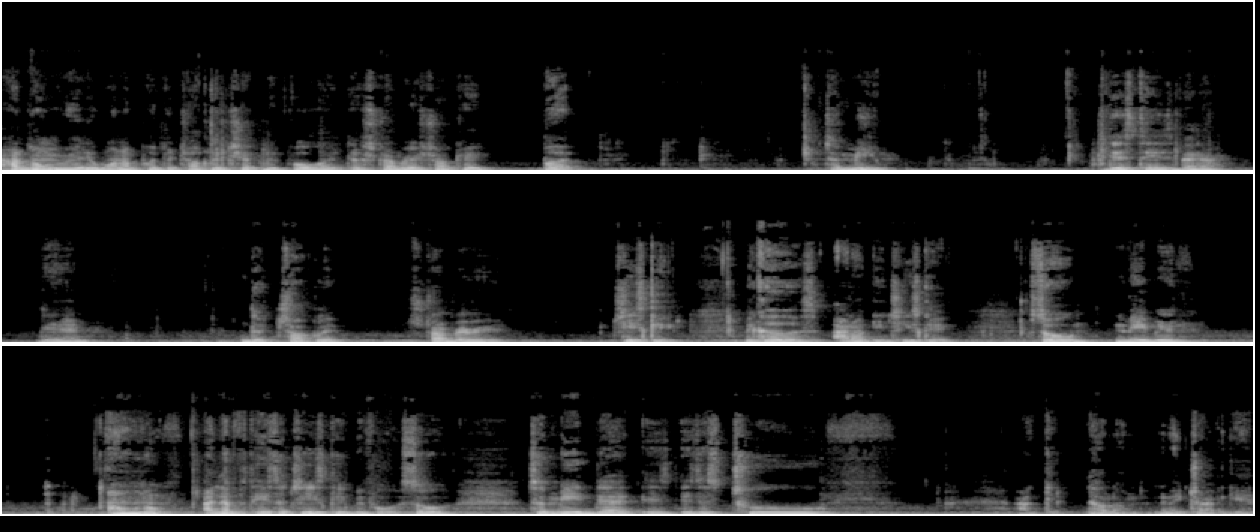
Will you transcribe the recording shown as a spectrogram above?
I don't really want to put the chocolate chip before the strawberry shortcake, but to me, this tastes better than the chocolate strawberry cheesecake because I don't eat cheesecake. So maybe, I don't know. I never tasted cheesecake before. So to me, that is, is just too, okay, hold on, let me try it again.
